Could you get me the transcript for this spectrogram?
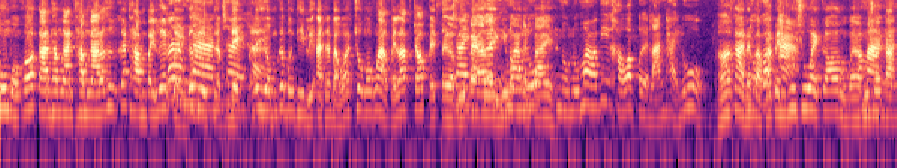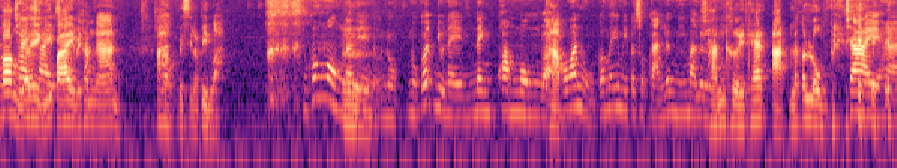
มุมของเขาการทำงานทำงานแล้วคือก็ทำไปเรื่อยก็เปื่อยทำงานก็คือแบบใช่เด็กค่ะนิยมก็บางทีหรืออาจจะแบบว่าช่วงว่างๆไปรับจ็อบไปเติมหรือไปค่ะอะไรอย่างนี้ว่ากันไปหนูรู้มาว่าพี่เขาอะเปิดร้านถ่ายรูปอ๋อก็อาจจะแบบไปเป็นหนูก็ผู้ช่วยกล้องเออประมาณผู้ช่วยตากล้องหรืออะไรอย่างนี้ไปใช่ใช่ไปทำงานอ้าวเป็นศิลปินว่ะห นูก็งงนะเออพี่หนูหนูหนูก็อยู่ในในความงงก่อน ครับ เพราะว่าหนูก็ไม่มีประสบการณ์เรื่องนี้มาเลยฉันเคยแค่อัดแล้วก็ลงไปใช่ค่ะ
